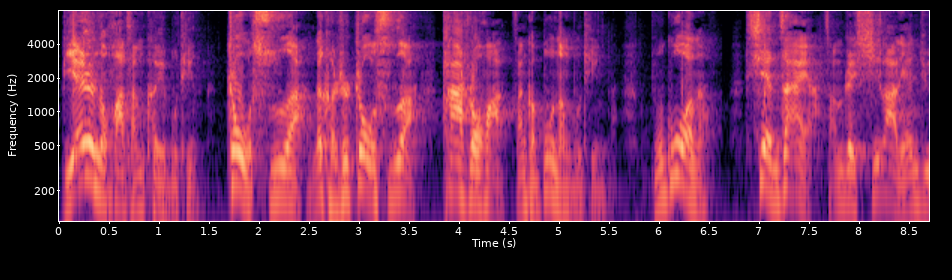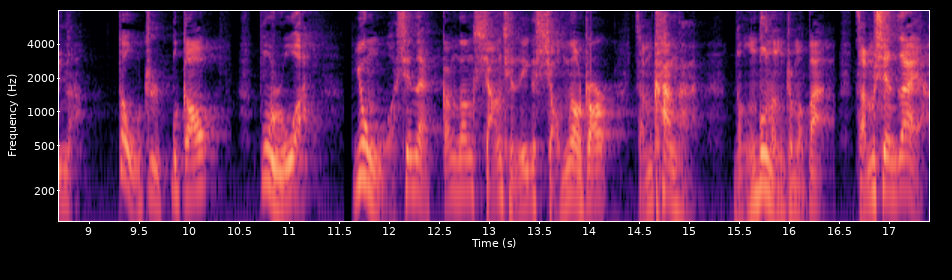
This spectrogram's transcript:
别人的话咱们可以不听，宙斯啊，那可是宙斯啊，他说话咱可不能不听啊。不过呢，现在呀，咱们这希腊联军呐，斗志不高，不如啊。”用我现在刚刚想起来一个小妙招，咱们看看能不能这么办。咱们现在呀，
